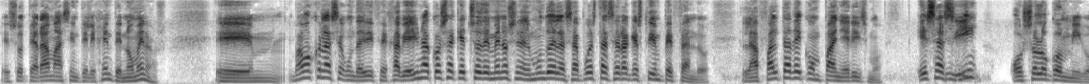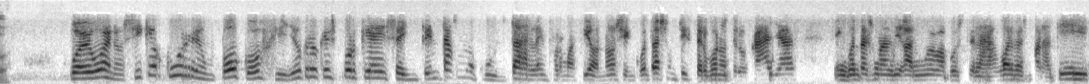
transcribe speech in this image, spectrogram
Eso te hará más inteligente, no menos. Eh, vamos con la segunda. Dice Javi, hay una cosa que echo de menos en el mundo de las apuestas ahora que estoy empezando. La falta de compañerismo. ¿Es así o solo conmigo? Pues bueno, sí que ocurre un poco y yo creo que es porque se intenta como ocultar la información, ¿no? Si encuentras un tipster bueno te lo callas, encuentras una liga nueva pues te la guardas para ti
